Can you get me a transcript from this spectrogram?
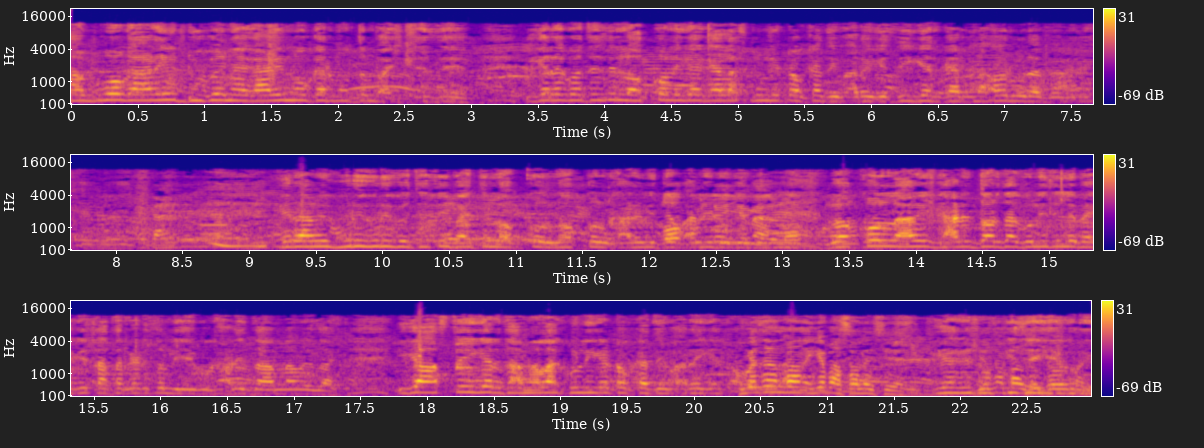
हम वो गाड़ी डूबे ना गाड़ी नौकर मतलब बचते थे ইগারে কইতেছে লক্ষ লিগা গ্যালাস গুলি টক্কা দি পারে গেছে ইগার কারণে আর উড়া ফ্যামিলি এরা আমি ঘুরি ঘুরি করতেছি ভাই তুই লক্ষ লক্ষ গাড়ির ভিতরে পানি ঢুকে না। লক্ষ। আমি গাড়ির দরজা খুলি দিলে ব্যাগে সাঁতার কাটি তো লিয়ে গাড়ি দাম নামে যায় ইগা আসতে ইগার জানালা খুলি গিয়ে টক্কা দি পারে গেছে ইয়াকে সব কিছু ইয়ে করে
